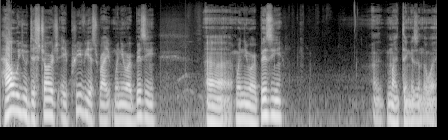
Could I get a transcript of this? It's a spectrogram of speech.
How will you discharge a previous right when you are busy? Uh, when you are busy, uh, my thing is in the way.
